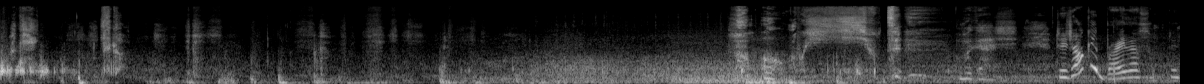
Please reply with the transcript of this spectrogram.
Okay, let's go. Oh, oh, shoot. Oh my gosh. Did y'all get bright or something?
